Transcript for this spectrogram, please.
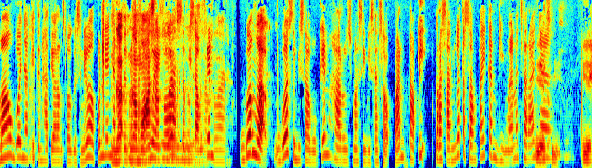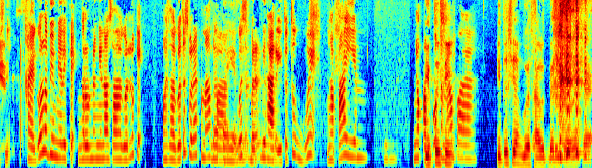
mau gue nyakitin hati orang tua gue sendiri walaupun dia nyakitin nggak perasaan mau gue asal gue kelar. sebisa asal mungkin kelar. gue nggak gue sebisa mungkin harus masih bisa sopan tapi perasaan gue tersampaikan gimana iya caranya sih iya sih kayak gue lebih milih kayak ngerundengin masalah gue dulu kayak masalah gue tuh sebenarnya kenapa, Kenapa, ya, gue benar. sebenarnya di hari itu tuh gue ngapain nyokap Itu gue sih. kenapa itu sih yang gue salut dari cewek kayak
